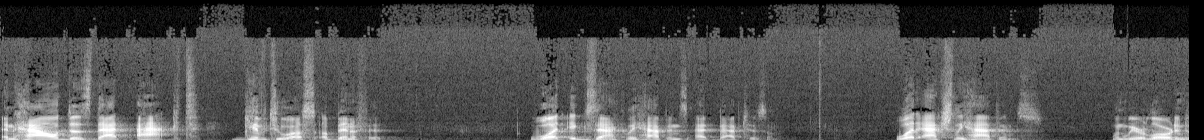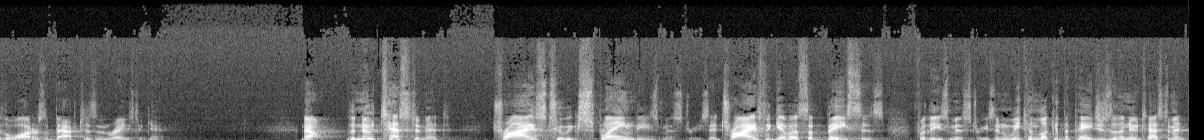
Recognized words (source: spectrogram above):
And how does that act give to us a benefit? What exactly happens at baptism? What actually happens when we are lowered into the waters of baptism and raised again? Now, the New Testament tries to explain these mysteries. It tries to give us a basis for these mysteries. And we can look at the pages of the New Testament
